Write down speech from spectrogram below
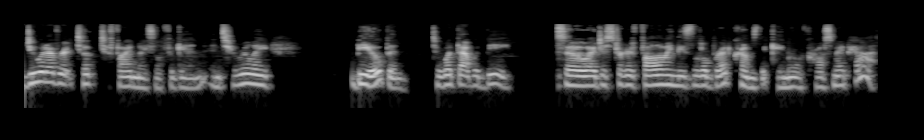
do whatever it took to find myself again and to really be open to what that would be. So I just started following these little breadcrumbs that came across my path.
